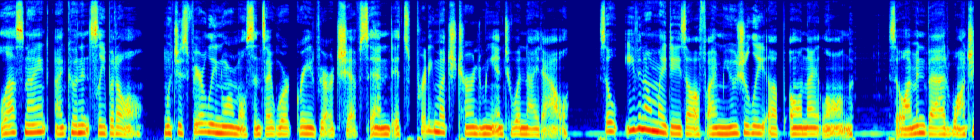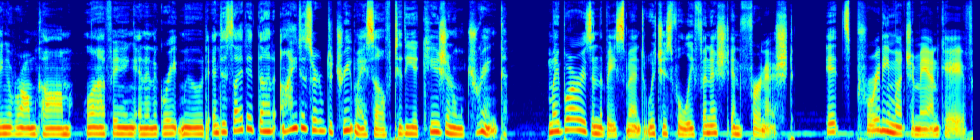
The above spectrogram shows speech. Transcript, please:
Last night, I couldn't sleep at all, which is fairly normal since I work graveyard shifts and it's pretty much turned me into a night owl. So even on my days off, I'm usually up all night long. So I'm in bed watching a rom com, laughing and in a great mood, and decided that I deserve to treat myself to the occasional drink. My bar is in the basement, which is fully finished and furnished. It's pretty much a man cave.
